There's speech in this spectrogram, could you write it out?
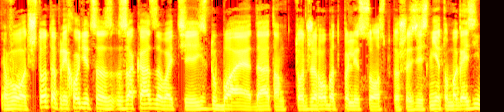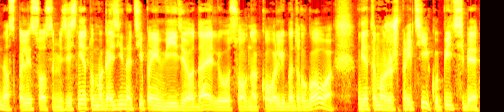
Вот, что-то приходится заказывать из Дубая, да, там тот же робот-пылесос, потому что здесь нету магазинов с пылесосами, здесь нету магазина типа NVIDIA, да, или условно какого-либо другого, где ты можешь прийти и купить себе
